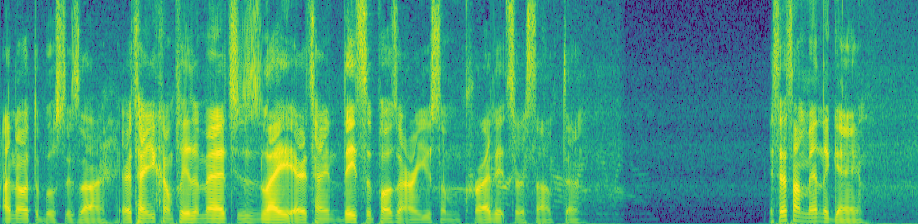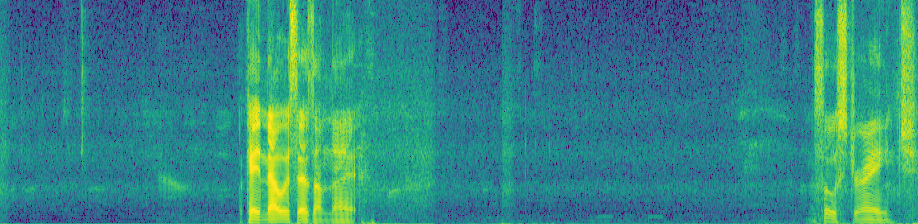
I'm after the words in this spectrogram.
I know what the boosters are. Every time you complete a match, it's like every time they supposed to earn you some credits or something. It says I'm in the game. Okay, now it says I'm not. That's so strange.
